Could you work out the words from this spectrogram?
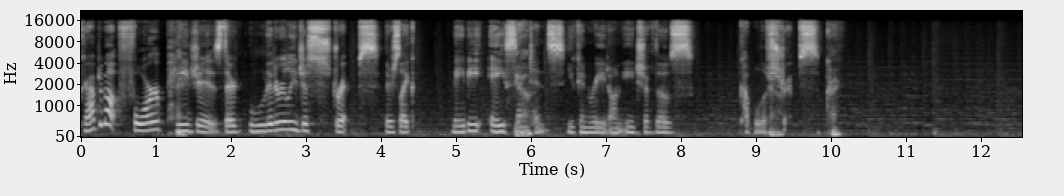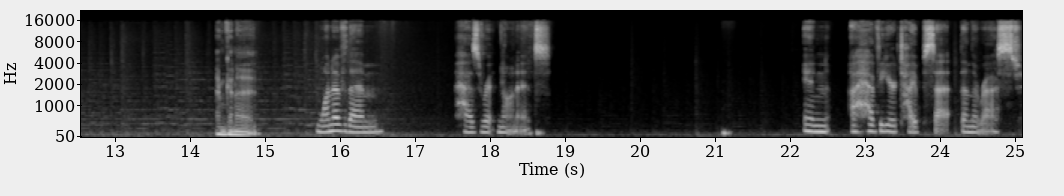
grabbed about four pages. They're literally just strips. There's like maybe a sentence you can read on each of those couple of Yeah. strips. Okay. I'm gonna One of them has written on it in a heavier typeset than the rest.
